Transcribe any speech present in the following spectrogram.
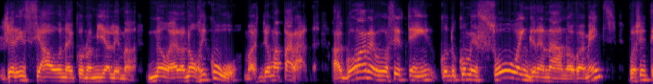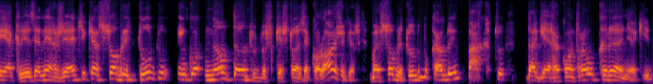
gerencial na economia alemã. Não, ela não recuou, mas deu uma parada. Agora você tem, quando começou a engrenar novamente, você tem a crise energética, sobretudo, não tanto tanto das questões ecológicas, mas sobretudo por causa do impacto da guerra contra a Ucrânia, que,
